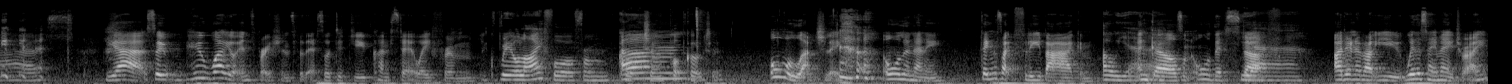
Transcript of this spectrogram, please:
Yes. Yeah. So, who were your inspirations for this, or did you kind of stay away from like real life or from culture, Um, pop culture. all? Actually, all and any things like Fleabag and Oh yeah. and girls and all this stuff. Yeah. I don't know about you. We're the same age, right?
